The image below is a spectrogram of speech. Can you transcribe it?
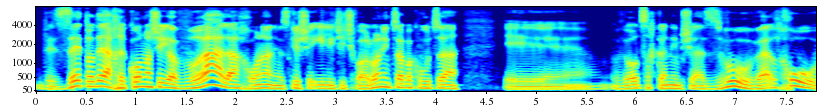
וזה, אתה יודע, אחרי כל מה שהיא עברה לאחרונה, אני מזכיר שאיליצ'יץ' כבר לא נמצא בקבוצה, ועוד שחקנים שעזבו והלכו,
